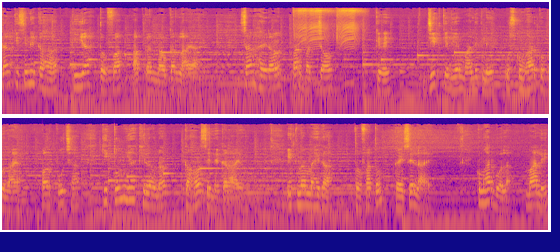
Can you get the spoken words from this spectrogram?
तब किसी ने कहा कि यह तोहफा आपका नौकर लाया है। सब हैरान पर बच्चों के जीत के लिए मालिक ने उस कुम्हार को बुलाया और पूछा कि तुम यह खिलौना कहाँ से लेकर आए हो? इतना महँगा तोहफा तुम कैसे लाए? कुम्हार बोला, मालिक,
